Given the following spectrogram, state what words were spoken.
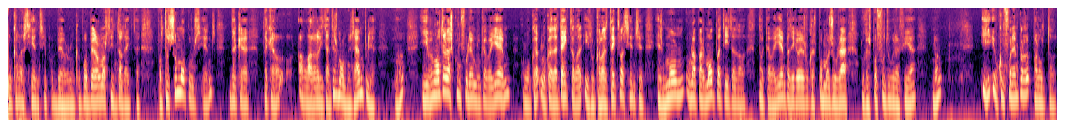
el que la ciència pot veure, el que pot veure el nostre intel·lecte. Però tots som molt conscients de que, de que la realitat és molt més àmplia, no? I moltes vegades confonem el que veiem, el que, el que detecta la, i el que detecta la ciència és molt, una part molt petita del, del que veiem, pràcticament és el que es pot mesurar, el que es pot fotografiar, no? I, i ho confonem per, per el tot,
